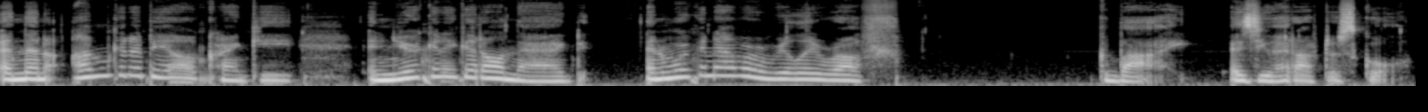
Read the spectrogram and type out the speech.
And then I'm going to be all cranky and you're going to get all nagged and we're going to have a really rough goodbye as you head off to school.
